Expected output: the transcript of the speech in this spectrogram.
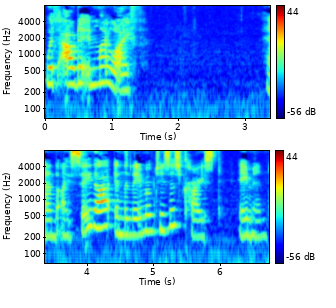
without it in my life. And I say that in the name of Jesus Christ. Amen.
